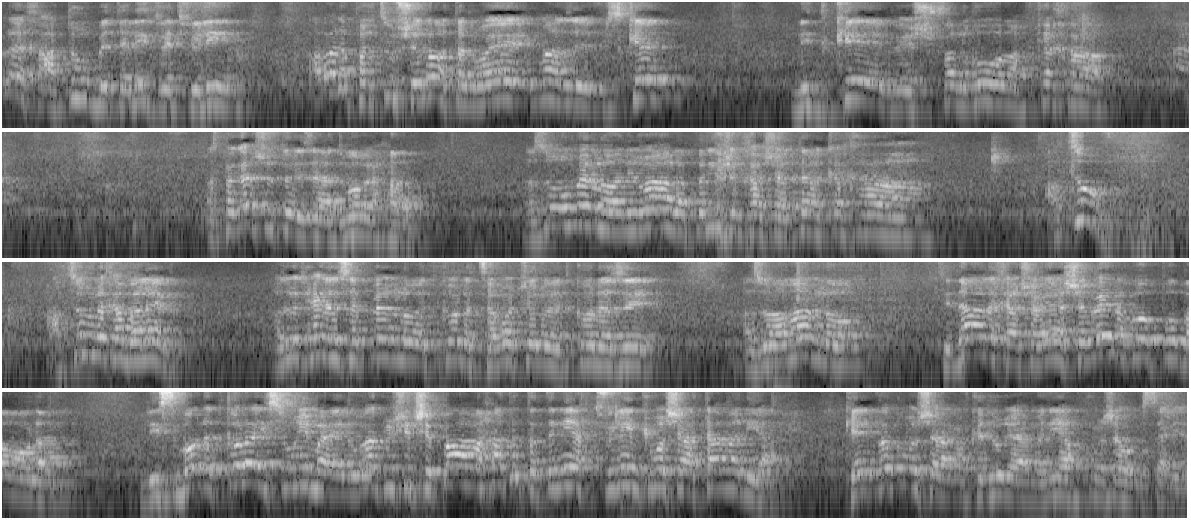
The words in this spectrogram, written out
הולך עטור בטלית ותפילין, אבל הפרצוף שלו, אתה רואה, מה זה, מסכן, נדכה ושפל רוח, ככה. אז פגש אותו איזה אדמו"ר אחד. אז הוא אומר לו, אני רואה על הפנים שלך שאתה ככה עצוב, עצוב לך בלב. אז הוא התחיל לספר לו את כל הצרות שלו, את כל הזה. אז הוא אמר לו, תדע לך שהיה שווה לבוא פה בעולם, לסבול את כל האיסורים האלו, רק בשביל שפעם אחת אתה תניח תפילין כמו שאתה מניח. כן? לא כמו שהרב כדורי היה מניח, כמו שהרב בסליה.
